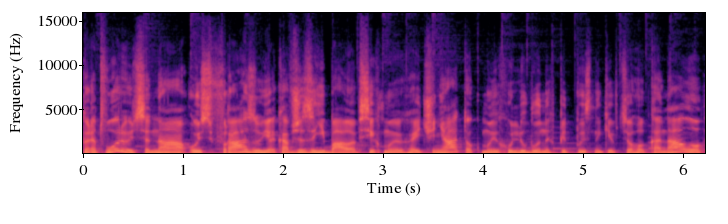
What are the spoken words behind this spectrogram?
перетворюються на ось фразу, яка вже заїбала всіх моїх гайченяток, моїх улюблених підписників цього каналу,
